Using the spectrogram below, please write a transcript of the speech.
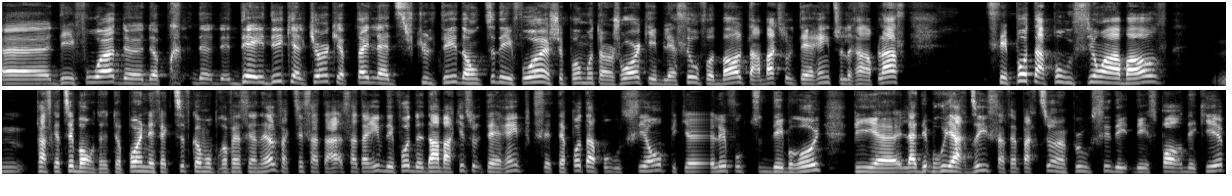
Euh, des fois, d'aider quelqu'un qui a peut-être la difficulté. Donc, tu sais, des fois, je sais pas, moi, tu as un joueur qui est blessé au football, tu embarques sur le terrain, tu le remplaces. c'est pas ta position à base, parce que, tu sais, bon, tu n'as pas un effectif comme au professionnel. Fait que, ça t'arrive des fois d'embarquer sur le terrain puis que c'était pas ta position puis que là, il faut que tu te débrouilles. Puis euh, la débrouillardise, ça fait partie un peu aussi des, sports d'équipe.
